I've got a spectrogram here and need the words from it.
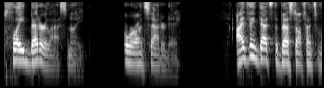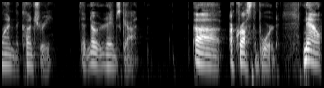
played better last night or on Saturday. I think that's the best offensive line in the country that Notre Dame's got uh, across the board. Now,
